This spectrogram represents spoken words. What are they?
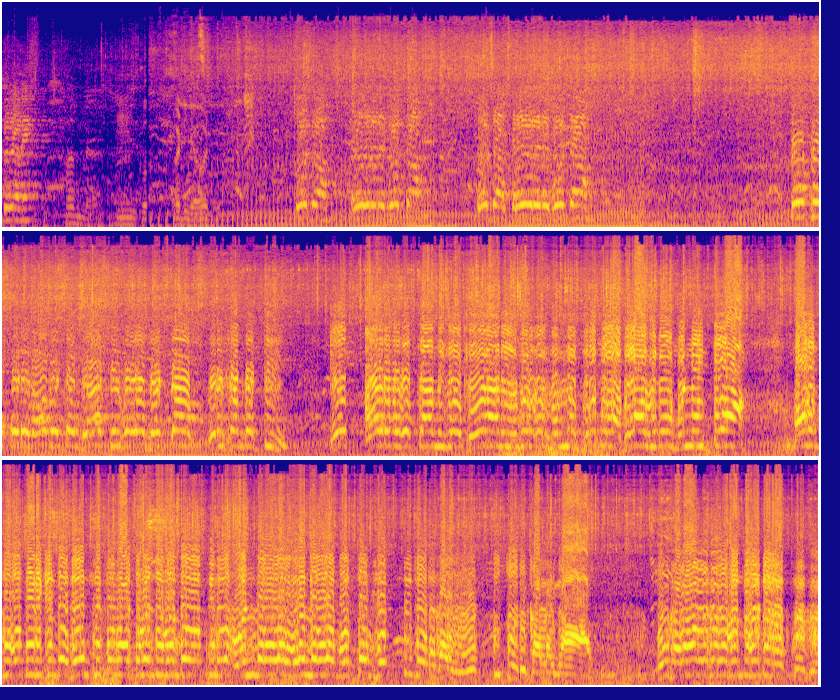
ம் ஓடிக்க ஓடி போட்டா போட்டா டிரைவரோட போட்டா தூத்துக்குடி மாவட்டம் ராசிபுரம் வட்டம் குருசம்பட்டி. ஆறுமுகசாமிக்கு பேராணி எதிர்கள் சொன்ன திருப்பதி விழாவினை முன்னிட்டு நடந்து கொண்டிருக்கின்ற தேசிய நாட்டு வண்டி மண்டபத்தில் ஒன்றால இரண்டால மொத்தம் எட்டு பேரு காலைகள் எட்டு பேரு காலையா. முதலாவது வந்து கொண்டிருப்பது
